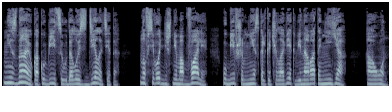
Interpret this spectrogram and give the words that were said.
Не знаю, как убийце удалось сделать это, но в сегодняшнем обвале, убившем несколько человек, виновата не я, а он.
